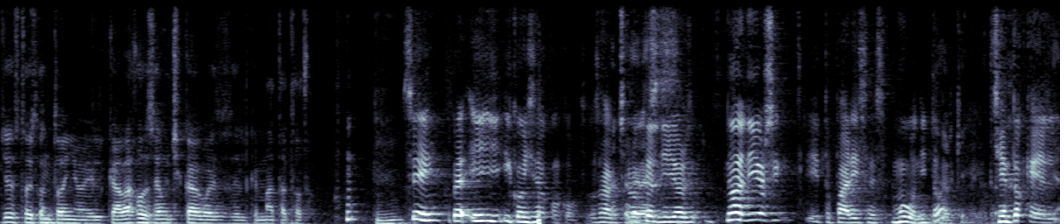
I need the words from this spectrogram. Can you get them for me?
Yo estoy con Toño, el que abajo sea un Chicago es el que mata todo. Sí, pero- y, y coincido con Cobos. O sea, Muchas creo que el. New York. No, el New York City to Paris es muy bonito. Siento que él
